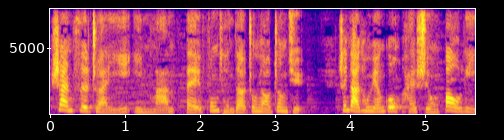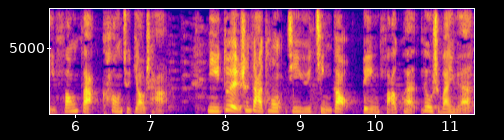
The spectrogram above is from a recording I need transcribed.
擅自转移、隐瞒被封存的重要证据。深大通员工还使用暴力方法抗拒调查，拟对深大通给予警告并罚款六十万元，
